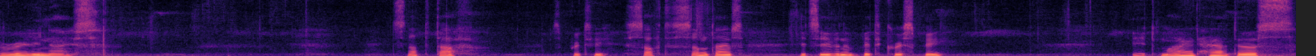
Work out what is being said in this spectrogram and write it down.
are really nice. It's not tough, it's pretty soft. Sometimes it's even a bit crispy. It might have those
